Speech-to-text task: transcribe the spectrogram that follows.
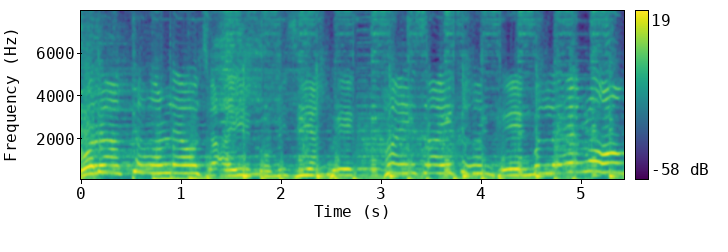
ว่ารักเธอแล้วใจก็มีเสียงเพลงให้ใจขึ้นเพลงบรรเลงร้อง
